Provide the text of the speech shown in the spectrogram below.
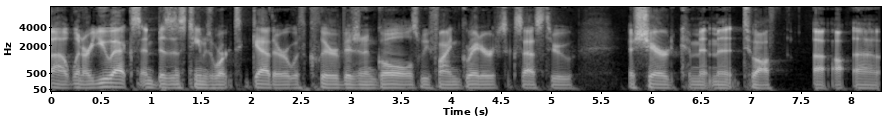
Uh, when our UX and business teams work together with clear vision and goals, we find greater success through a shared commitment to uh, uh, uh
